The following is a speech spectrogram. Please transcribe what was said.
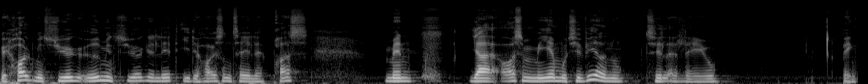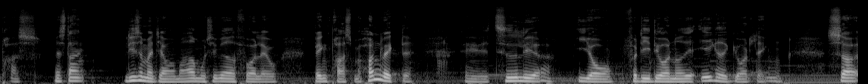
beholdt min styrke, øget min styrke lidt i det horisontale pres. Men jeg er også mere motiveret nu til at lave bænkpres med stang. Ligesom at jeg var meget motiveret for at lave bænkpres med håndvægte øh, tidligere i år, fordi det var noget, jeg ikke havde gjort længe. Så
